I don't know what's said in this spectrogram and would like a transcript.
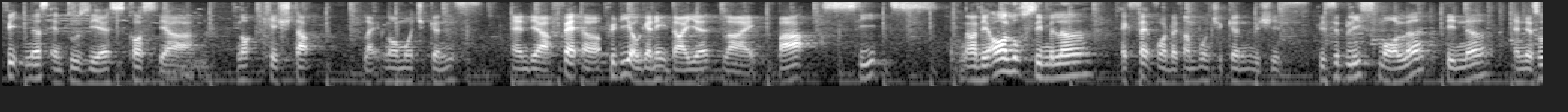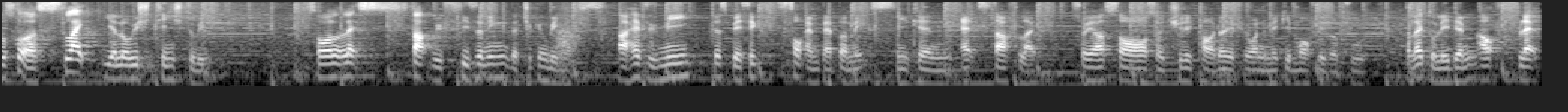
fitness enthusiasts because they are not caged up like normal chickens and they are fed a pretty organic diet like bark, seeds, now they all look similar except for the kampung chicken which is visibly smaller, thinner and there's also a slight yellowish tinge to it. So let's start with seasoning the chicken wings. I have with me just basic salt and pepper mix. You can add stuff like soya sauce or chili powder if you want to make it more flavorful. I like to lay them out flat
